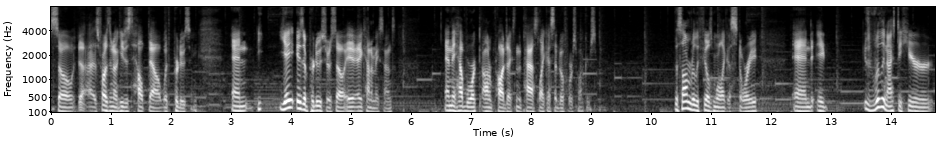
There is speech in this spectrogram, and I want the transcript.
so uh, as far as I know, he just helped out with producing. And Ye is a producer, so it, it kind of makes sense. And they have worked on projects in the past, like I said before, Smuckers. The song really feels more like a story, and it is really nice to hear.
